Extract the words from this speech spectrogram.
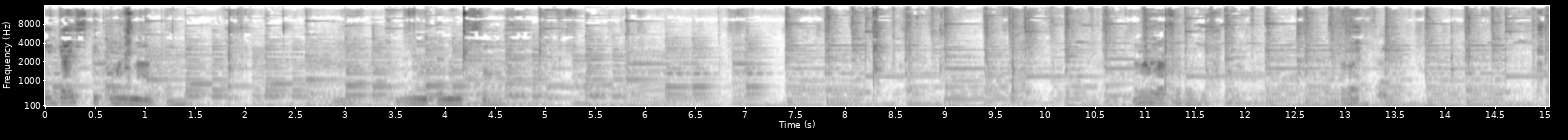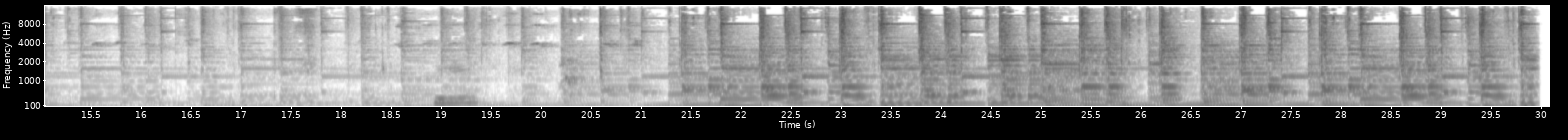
Okay guys, tikman natin. Hindi natin ang sauce. Anong lasa ko? Tara. Hmm.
